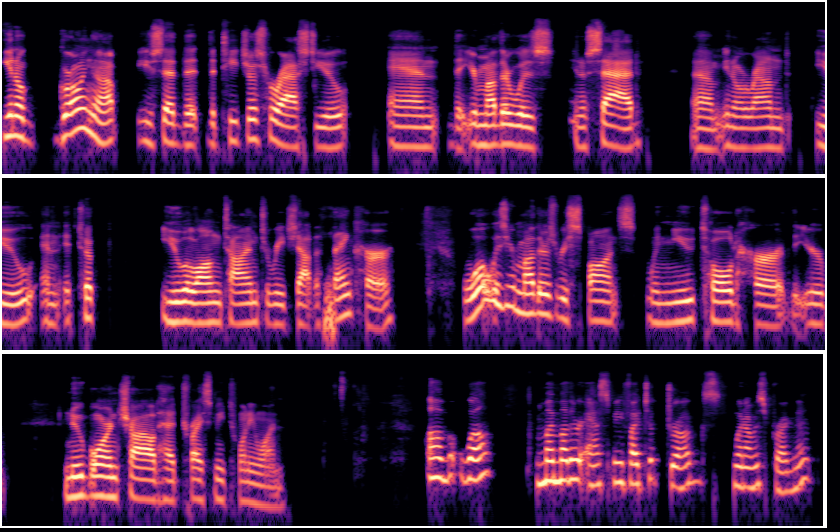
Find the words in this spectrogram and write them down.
you know, growing up, you said that the teachers harassed you and that your mother was, you know, sad, um, you know, around you, and it took you a long time to reach out to thank her. What was your mother's response when you told her that your newborn child had trisomy 21? Um, well, my mother asked me if I took drugs when I was pregnant.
